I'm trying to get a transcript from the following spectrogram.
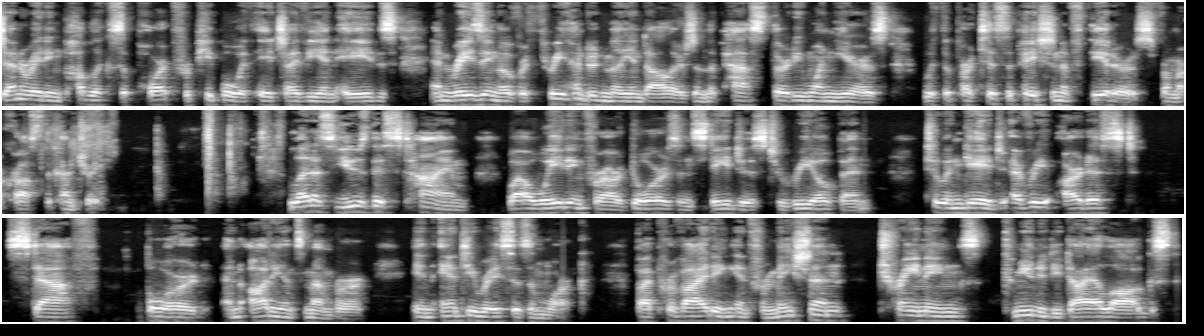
generating public support for people with HIV and AIDS, and raising over $300 million in the past 31 years with the participation of theaters from across the country. Let us use this time while waiting for our doors and stages to reopen to engage every artist, staff, board, and audience member in anti-racism work by providing information, trainings, community dialogues,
